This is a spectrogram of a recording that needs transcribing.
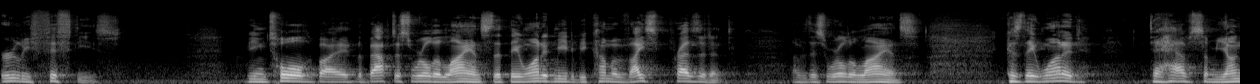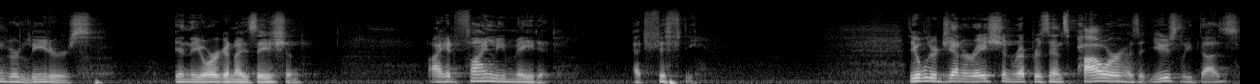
early 50s being told by the Baptist World Alliance that they wanted me to become a vice president of this World Alliance because they wanted to have some younger leaders in the organization. I had finally made it at 50. The older generation represents power, as it usually does.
